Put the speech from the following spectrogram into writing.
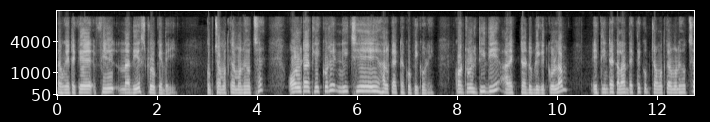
এবং এটাকে ফিল না দিয়ে স্ট্রোকে দেই। খুব চমৎকার মনে হচ্ছে। অলটা ক্লিক করে নিচে হালকা একটা কপি করি। কন্ট্রোল ডি দিয়ে আরেকটা ডুপ্লিকেট করলাম। এই তিনটা কালার দেখতে খুব চমৎকার মনে হচ্ছে।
